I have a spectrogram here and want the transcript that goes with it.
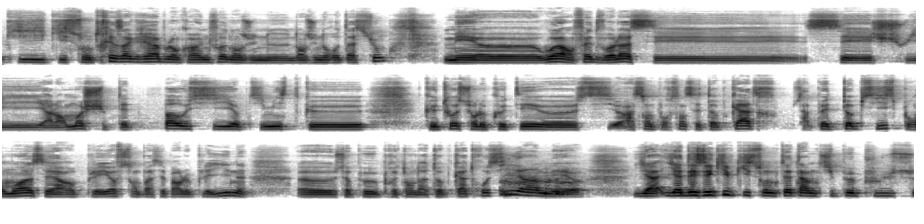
qui, qui, sont très agréables, encore une fois, dans une, dans une rotation. Mais ouais, en fait, voilà, c'est. Je suis. Alors, moi, je suis peut-être pas aussi optimiste que, que toi sur le côté euh, à 100% c'est top 4. Ça peut être top 6 pour moi, c'est-à-dire playoff sans passer par le play-in. Euh, ça peut prétendre à top 4 aussi, hein, mais il euh, y, a, y, a, des équipes qui sont peut-être un petit peu plus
